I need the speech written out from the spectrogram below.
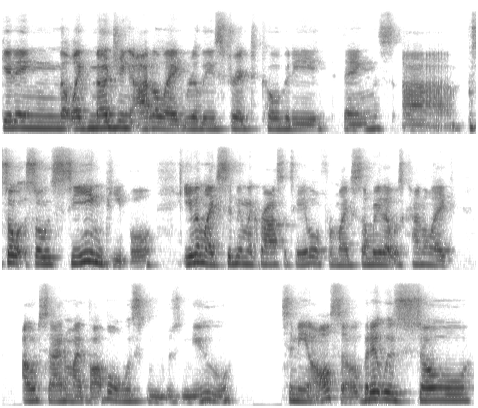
getting like nudging out of like really strict covid things. Uh, so so seeing people even like sitting across the table from like somebody that was kind of like outside of my bubble was was new to me also but it was so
